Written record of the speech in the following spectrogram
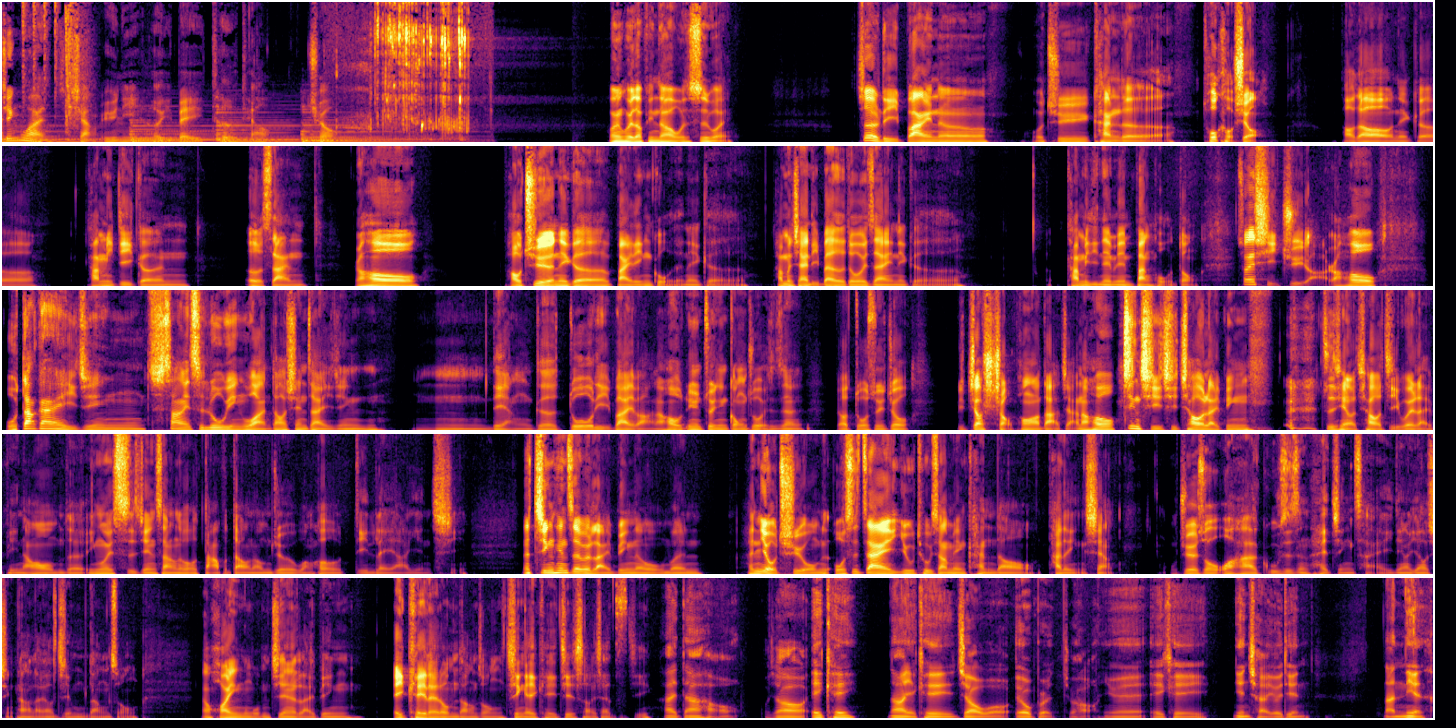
今晚想与你喝一杯特调酒。欢迎回到频道，我是思伟。这礼拜呢，我去看了脱口秀，跑到那个卡米蒂跟二三，然后跑去了那个百灵果的那个，他们现在礼拜二都会在那个卡米蒂那边办活动，算喜剧啊。然后我大概已经上一次录音完到现在已经嗯两个多礼拜吧。然后因为最近工作也是真的比较多，所以就比较少碰到大家。然后近期其实敲的来宾，之前有敲几位来宾，然后我们的因为时间上都达不到，那我们就往后 delay 啊延期。那今天这位来宾呢，我们很有趣，我们我是在 YouTube 上面看到他的影像。我觉得说哇，他的故事真的太精彩，一定要邀请他来到节目当中。那欢迎我们今天的来宾 AK 来到我们当中，请 AK 介绍一下自己。嗨，大家好，我叫 AK，那也可以叫我 Albert 就好，因为 AK 念起来有点难念，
